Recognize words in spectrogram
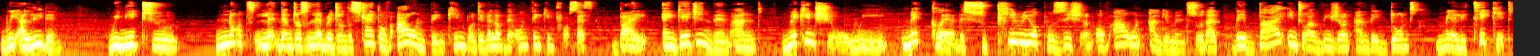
we are leading. We need to not let them just leverage on the strength of our own thinking, but develop their own thinking process by engaging them and making sure we make clear the superior position of our own argument so that they buy into our vision and they don't merely take it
